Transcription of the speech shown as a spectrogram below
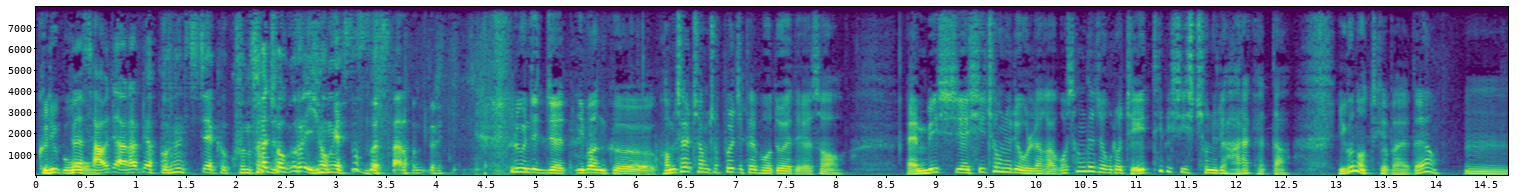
그리고 사우디아라비아 거는 진짜 그 군사적으로 이용했었어요 사람들이. 그리고 이제 이제 이번 그 검찰청 촛불 집회 보도에 대해서 MBC의 시청률이 올라가고 상대적으로 JTBC 시청률이 하락했다. 이건 어떻게 봐야 돼요? 음,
